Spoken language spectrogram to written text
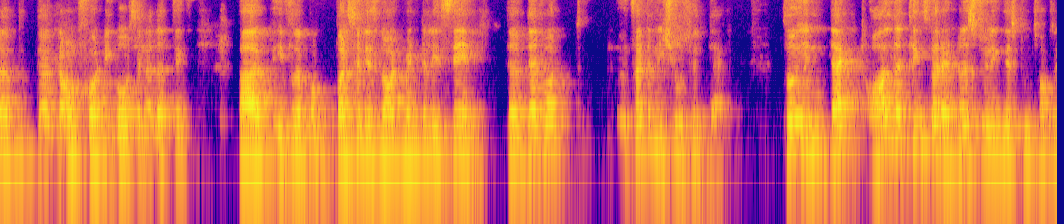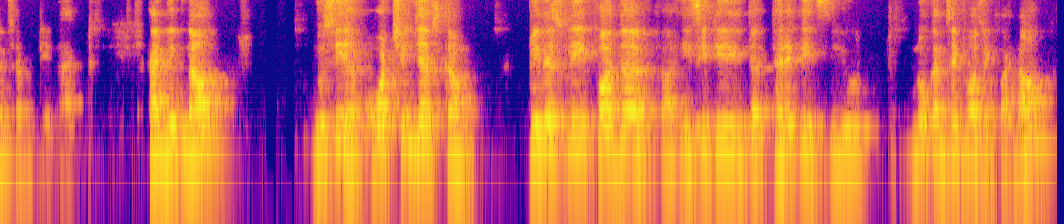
the, the, ground for divorce and other things. Uh, if the person is not mentally sane, there, there were certain issues with that. So in that, all the things were addressed during this 2017 Act. And with now, you see what change has come. Previously, for the uh, ECT the therapies, you no consent was required. Now,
